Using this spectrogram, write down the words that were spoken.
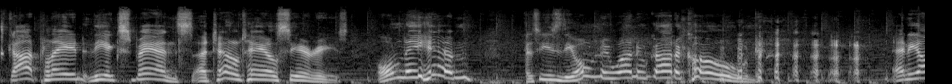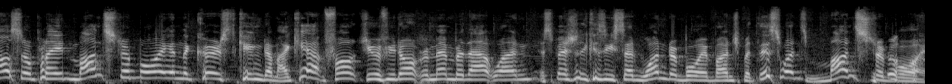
Scott played The Expanse, a Telltale series. Only him, because he's the only one who got a code. And he also played Monster Boy in the Cursed Kingdom. I can't fault you if you don't remember that one, especially because he said Wonder Boy a bunch, but this one's Monster Boy.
